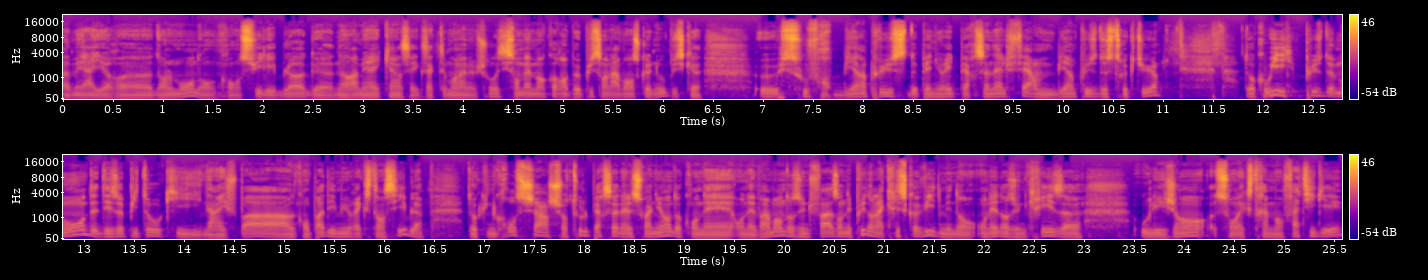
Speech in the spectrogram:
euh, mais ailleurs euh, dans le monde. Donc on suit les blogs nord-américains, c'est exactement la même chose. Ils sont même encore un peu plus en avance que nous, puisque eux souffrent bien plus de pénurie de personnel, ferment bien plus de structures. Donc oui, plus de monde, des hôpitaux qui n'arrivent pas, qui n'ont pas des murs extensibles. Donc une grosse charge sur tout le personnel soignant. Donc on est, on est vraiment dans une phase, on n'est plus dans la crise Covid, mais on est dans une crise où les gens sont extrêmement fatigués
